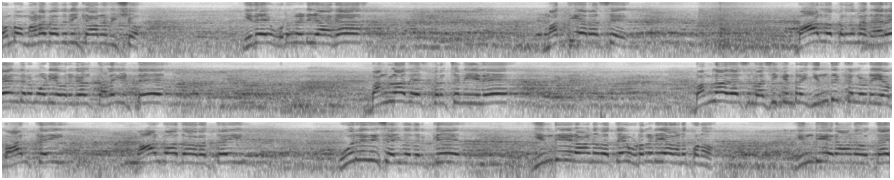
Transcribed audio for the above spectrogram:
ரொம்ப மனவேதனைக்கான விஷயம். இதை உடனடியாக மத்திய அரசு பாரத பிரதமர் நரேந்திர மோடி அவர்கள் தலையிட்டு பங்களாதேஷ் பிரச்சனையிலே பங்களாதேஷில் வசிக்கின்ற இந்துக்களுடைய வாழ்க்கை வாழ்வாதாரத்தை உறுதி செய்வதற்கு இந்திய இராணுவத்தை உடனடியாக அனுப்பணும். இந்திய இராணுவத்தை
